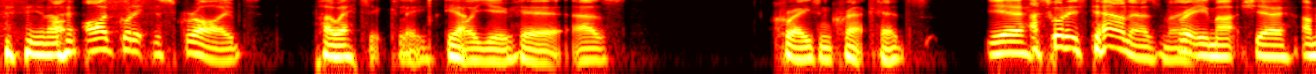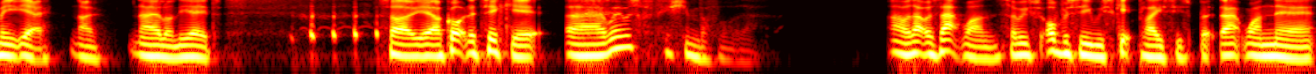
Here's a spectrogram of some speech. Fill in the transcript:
you know, I, I've got it described poetically Yeah. by you here as crays and crackheads. yeah, That's what it's down as, mate. pretty much. Yeah, I mean, yeah, no, nail on the head. So yeah, I got the ticket. Uh, where was I fishing before that? Oh, that was that one. So we obviously we skipped places, but that one there,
